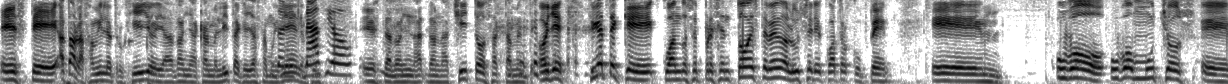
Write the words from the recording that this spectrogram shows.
Este, a toda la familia Trujillo y a doña Carmelita, que ya está muy Don bien. en fin. Ignacio. Este, a doña- don Nachito, exactamente. Oye, fíjate que cuando se presentó este BMW Serie 4 Coupé, eh, hubo, hubo muchos... eh,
